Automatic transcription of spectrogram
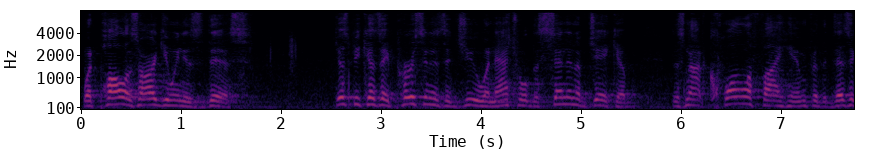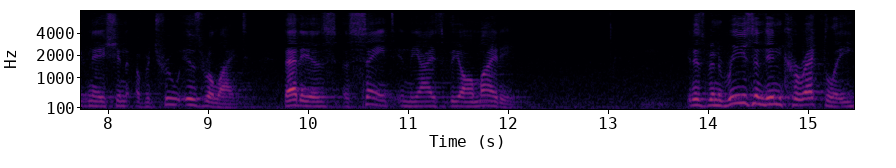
What Paul is arguing is this just because a person is a Jew, a natural descendant of Jacob, does not qualify him for the designation of a true Israelite, that is, a saint in the eyes of the Almighty. It has been reasoned incorrectly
